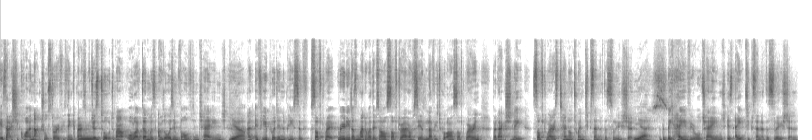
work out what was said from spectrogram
it's actually quite a natural story if you think about it. We mm. just talked about all I've done was I was always involved in change. Yeah. And if you put in a piece of software, it really doesn't matter whether it's our software. Obviously, I'd love you to put our software in, but actually, software is 10 or 20% of the solution. Yes. The behavioural change is 80% of the solution.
